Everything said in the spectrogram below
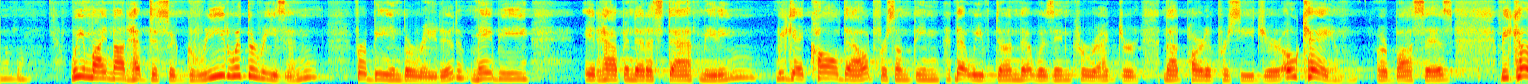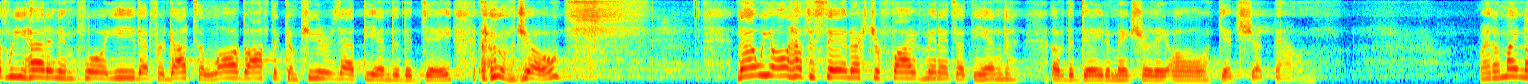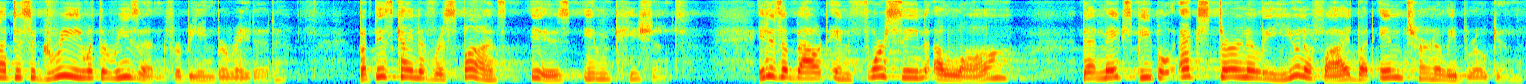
We might not have disagreed with the reason for being berated. Maybe it happened at a staff meeting. We get called out for something that we've done that was incorrect or not part of procedure. Okay, our boss says, because we had an employee that forgot to log off the computers at the end of the day, Joe, now we all have to stay an extra five minutes at the end of the day to make sure they all get shut down. Right? I might not disagree with the reason for being berated, but this kind of response is impatient. It is about enforcing a law that makes people externally unified but internally broken.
